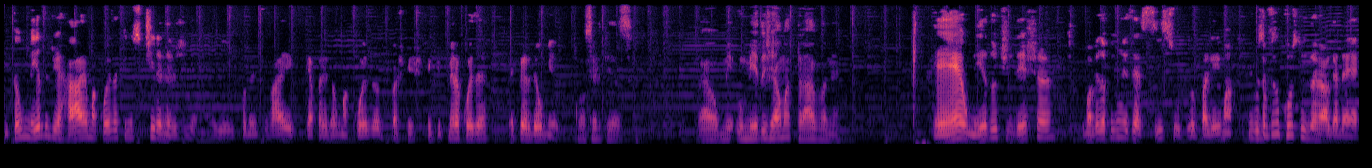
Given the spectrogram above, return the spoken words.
Então, medo de errar é uma coisa que nos tira energia. Né? E quando a gente vai quer aprender alguma coisa, acho que a, que a primeira coisa é, é, perder o medo. Com certeza. Ah, o, me o medo já é uma trava, né? É, o medo te deixa. Uma vez eu fiz um exercício, eu paguei uma. Inclusive, eu fiz o um curso do Daniel HDR.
